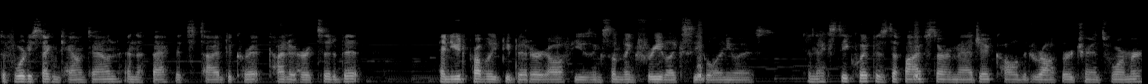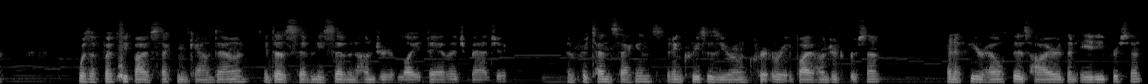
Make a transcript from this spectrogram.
The 40 second countdown and the fact it's tied to crit kinda hurts it a bit, and you'd probably be better off using something free like Siegel anyways. The next equip is the 5 star magic called the Dropper Transformer. With a 55 second countdown, it does 7700 light damage magic, and for 10 seconds, it increases your own crit rate by 100%. And if your health is higher than 80%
